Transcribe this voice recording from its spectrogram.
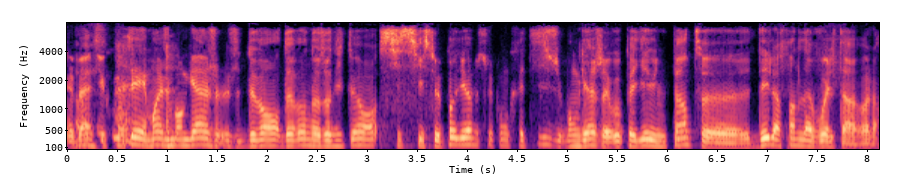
Eh ben, Ah, c'est- écoutez, moi je m'engage devant devant nos auditeurs. Si si ce podium se concrétise, je m'engage à vous payer une pinte euh, dès la fin de la Vuelta. Voilà.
